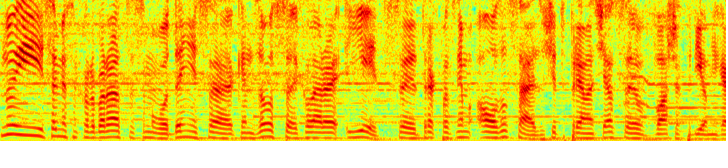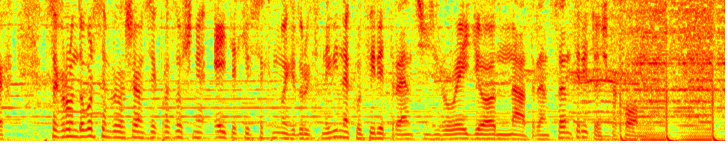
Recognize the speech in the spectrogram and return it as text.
Ну и совместная коллаборация самого Дениса Кензоса и Клара Йейтс. Трек под названием All the Side звучит прямо сейчас в ваших приемниках. С огромным удовольствием приглашаем всех к прослушиванию этих и всех многих других новинок в эфире Transgender Radio на trendcentry.com.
